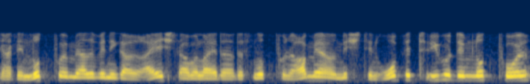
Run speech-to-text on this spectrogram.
ja, den Nordpol mehr oder weniger erreicht, aber leider das Nordpolarmeer und nicht den Orbit über dem Nordpol.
